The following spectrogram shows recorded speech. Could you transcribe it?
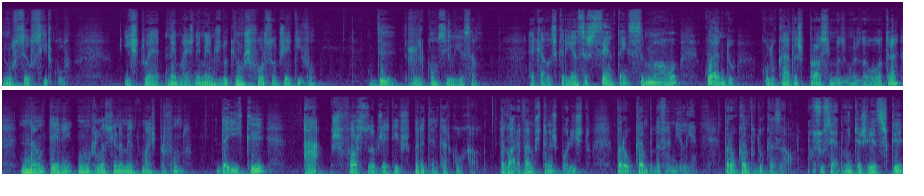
no seu círculo. Isto é nem mais nem menos do que um esforço objetivo de reconciliação. Aquelas crianças sentem-se mal quando colocadas próximas umas da outra, não terem um relacionamento mais profundo. Daí que há esforços objetivos para tentar colocá-lo. Agora, vamos transpor isto para o campo da família, para o campo do casal. Sucede muitas vezes que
